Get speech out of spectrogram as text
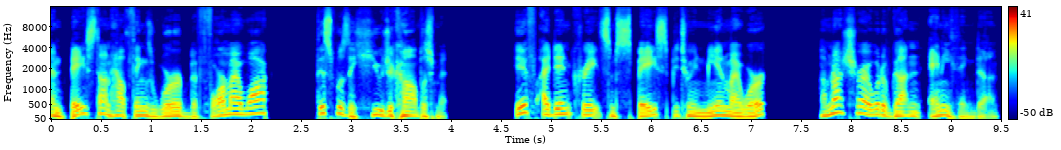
And based on how things were before my walk, this was a huge accomplishment. If I didn't create some space between me and my work, I'm not sure I would have gotten anything done.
